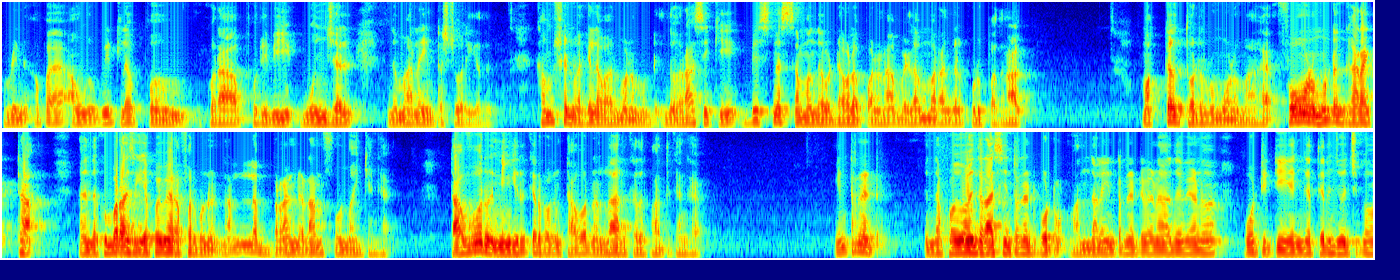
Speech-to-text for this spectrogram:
அப்படின்னு. அப்போ அவங்க வீட்டில் இப்போ புறா புருவி ஊஞ்சல் இந்த மாதிரிலாம் இன்ட்ரெஸ்ட் வருகிறது. கமிஷன் வகையில் வருமானம் உண்டு. இந்த ராசிக்கு பிஸ்னஸ் சம்மந்தம் டெவலப் பண்ணனா விளம்பரங்கள் கொடுப்பதனால். மக்கள் தொடர்பு மூலமாக ஃபோனை மட்டும் கரெக்டாக நான் இந்த கும்பராசிக்கு எப்போவுமே ரெஃபர் பண்ணுவேன். நல்ல பிராண்டடான ஃபோன் வாங்கிக்கோங்க. டவர் நீங்கள் இருக்கிற பக்கம் டவர் நல்லா இருக்கிறத பார்த்துக்கோங்க. இன்டர்நெட் இந்த பொதுவாக இந்த ராசி இன்டர்நெட் போட்டோம். வந்தாலும் இன்டர்நெட் வேணும் அது வேணும். ஓடிடி எங்கே தெரிஞ்சு வச்சுக்கோ.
